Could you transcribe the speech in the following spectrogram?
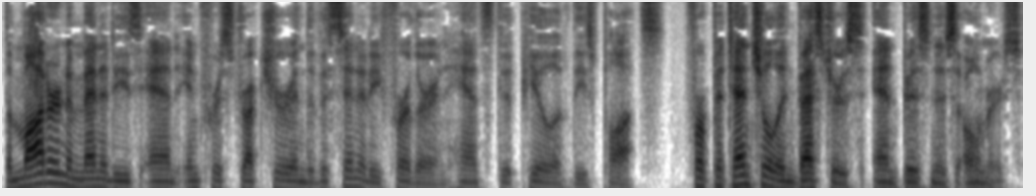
The modern amenities and infrastructure in the vicinity further enhance the appeal of these plots for potential investors and business owners.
